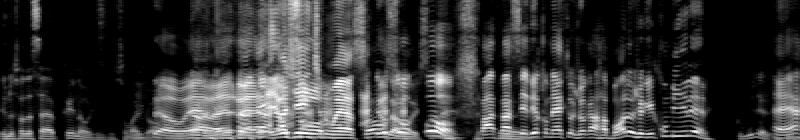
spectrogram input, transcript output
eu não sou dessa época aí, não, gente. Eu sou mais jovem. Então, é, Não, né? É, a eu gente sou- não é só o sou. gaúcho. Né? pra, pra você ver como é que eu jogava bola, eu joguei com o Miller. Com o Miller? É,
